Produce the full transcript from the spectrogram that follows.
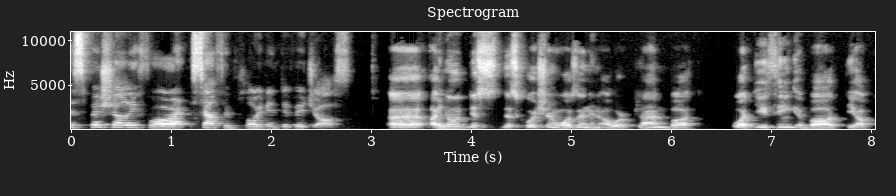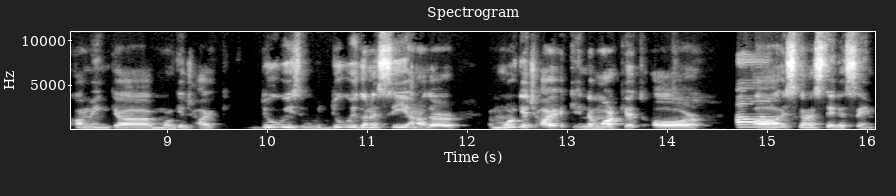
especially for self-employed individuals. Uh, I know this this question wasn't in our plan, but what do you think about the upcoming uh, mortgage hike? Do we do we gonna see another mortgage hike in the market, or um, uh, it's gonna stay the same?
